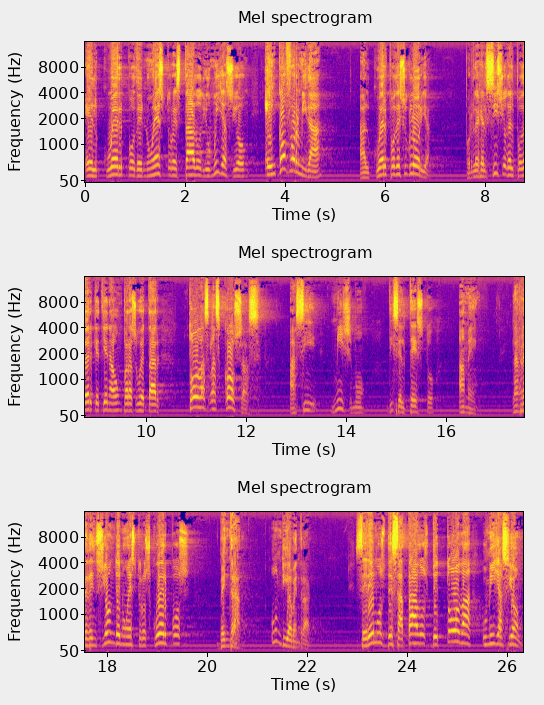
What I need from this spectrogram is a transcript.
el cuerpo de nuestro estado de humillación en conformidad al cuerpo de su gloria, por el ejercicio del poder que tiene aún para sujetar todas las cosas. Así mismo dice el texto, amén. La redención de nuestros cuerpos vendrán, un día vendrán. Seremos desatados de toda humillación,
